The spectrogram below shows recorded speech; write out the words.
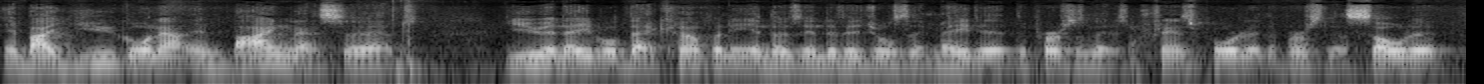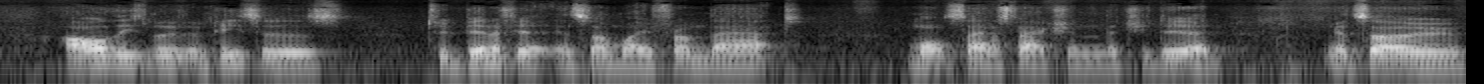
And by you going out and buying that set, you enabled that company and those individuals that made it, the person that transported it, the person that sold it, all these moving pieces to benefit in some way from that want satisfaction that you did. And so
